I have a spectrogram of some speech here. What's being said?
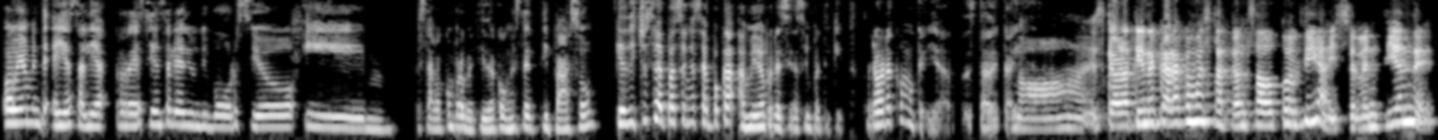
obviamente ella salía, recién salía de un divorcio y estaba comprometida con este tipazo, que dicho sea de en esa época, a mí me parecía simpatiquito, pero ahora como que ya está decaído. No, es que ahora tiene cara como estar cansado todo el día y se le entiende.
